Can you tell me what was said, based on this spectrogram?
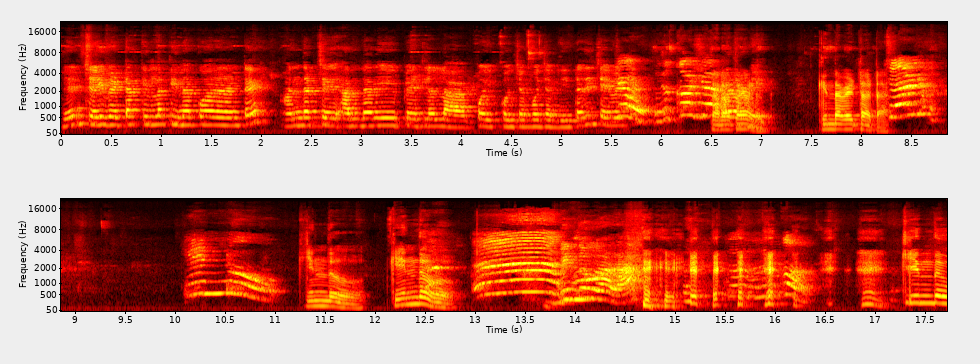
నేను చేయి పెట్టకిల్లా తినకు అని అంటే అందరి చే అందరి ప్లేట్లలో పోయి కొంచెం కొంచెం తింటది చేయి పెట్ట తర్వాత కింద పెట్టాట? కిందు. కిందు. బిందు కాదా? కిందు.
